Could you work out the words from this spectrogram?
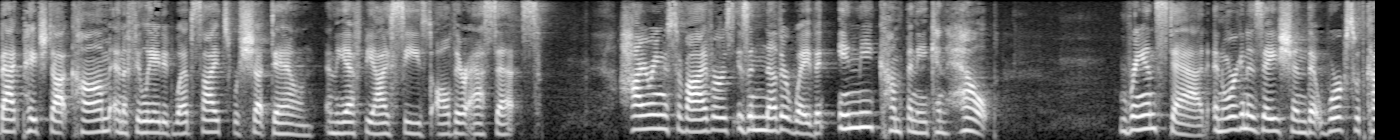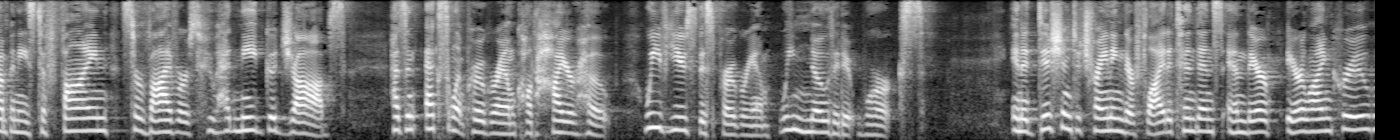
Backpage.com and affiliated websites were shut down, and the FBI seized all their assets. Hiring survivors is another way that any company can help. Randstad, an organization that works with companies to find survivors who need good jobs, has an excellent program called Hire Hope. We've used this program. We know that it works. In addition to training their flight attendants and their airline crew,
